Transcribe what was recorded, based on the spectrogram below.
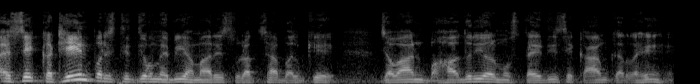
ऐसे कठिन परिस्थितियों में भी हमारे सुरक्षा बल के जवान बहादुरी और मुस्तैदी से काम कर रहे हैं।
